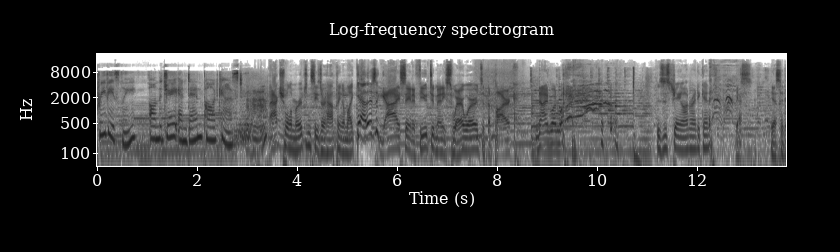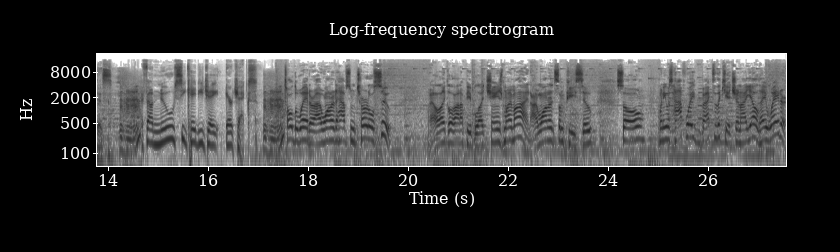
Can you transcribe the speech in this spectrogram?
Previously on the Jay and Dan podcast. Mm-hmm. actual emergencies are happening, I'm like, yeah, there's a guy saying a few too many swear words at the park. 911. is this Jay Onrait again? yes. Yes, it is. Mm-hmm. I found new CKDJ air checks. Mm-hmm. Told the waiter I wanted to have some turtle soup. Well, like a lot of people, I changed my mind. I wanted some pea soup. So, when he was halfway back to the kitchen, I yelled, Hey, waiter,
